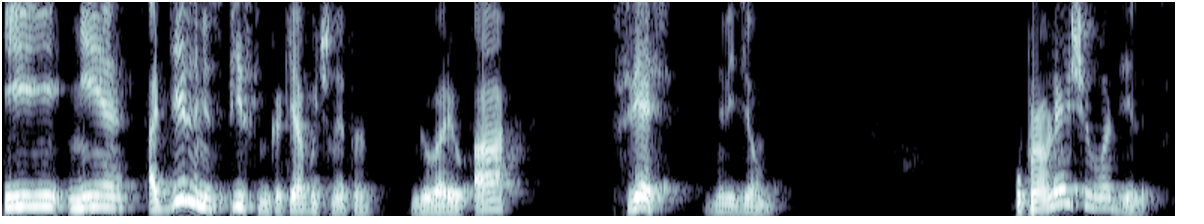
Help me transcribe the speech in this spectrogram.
И не отдельными списками, как я обычно это говорю, а связь наведем. Управляющий владелец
